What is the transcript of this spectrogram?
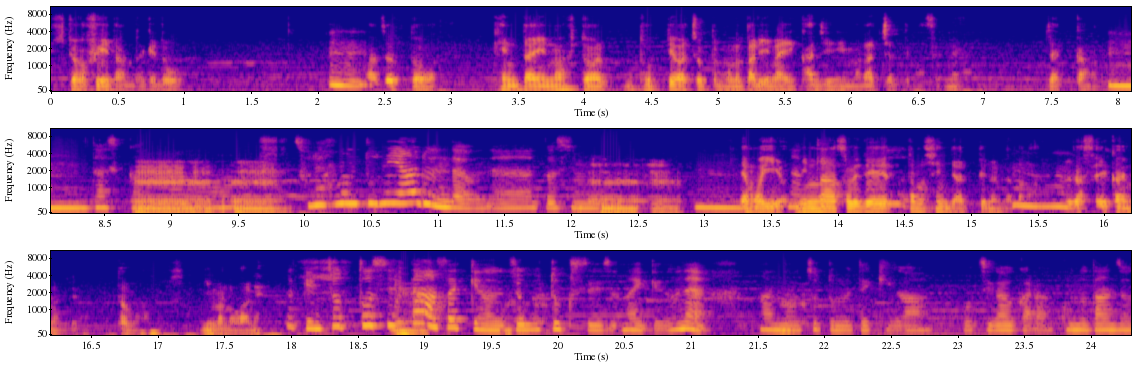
人が増えたんだけど、うん。まあ、ちょっと、検体の人にとってはちょっと物足りない感じに今なっちゃってますよね。若干。うん、確かうに。うん。それ本当にあるんだよね、私も。うんうんでもいいよ。みんなそれで楽しんでやってるんだから、それが正解なんだよ。多分、今のがね。だけどちょっとしたさっきのジョブ特性じゃないけどね、あの、ちょっと無敵がこう違うから、このダンジョ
